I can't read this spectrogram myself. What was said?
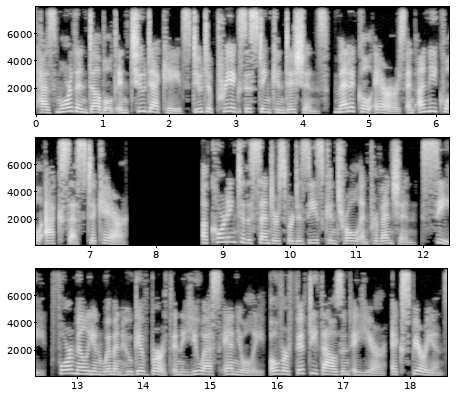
has more than doubled in two decades due to pre-existing conditions, medical errors and unequal access to care. According to the Centers for Disease Control and Prevention, c. 4 million women who give birth in the U.S. annually, over 50,000 a year, experience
